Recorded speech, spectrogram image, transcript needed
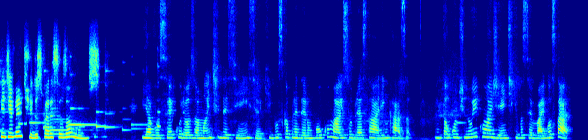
e divertidos para seus alunos. E a você, curioso amante de ciência, que busca aprender um pouco mais sobre esta área em casa. Então continue com a gente que você vai gostar.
